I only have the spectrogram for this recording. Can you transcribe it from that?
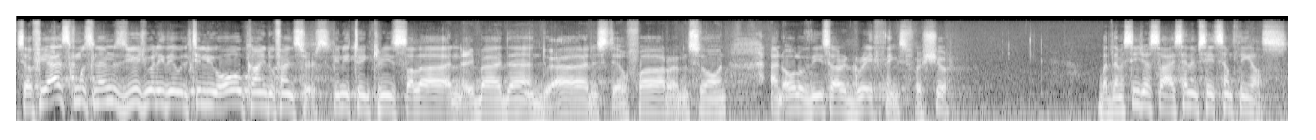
So if you ask Muslims, usually they will tell you all kind of answers. You need to increase salah and ibadah and dua and istighfar and so on. And all of these are great things for sure. But the Messenger said something else.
